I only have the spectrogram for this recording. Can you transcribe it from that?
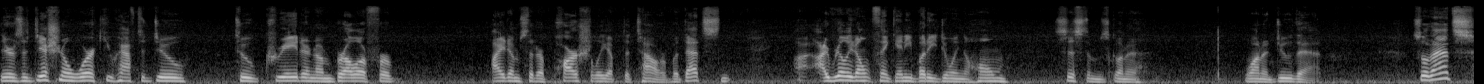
there's additional work you have to do to create an umbrella for items that are partially up the tower. But that's, I really don't think anybody doing a home system is going to want to do that. So that's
